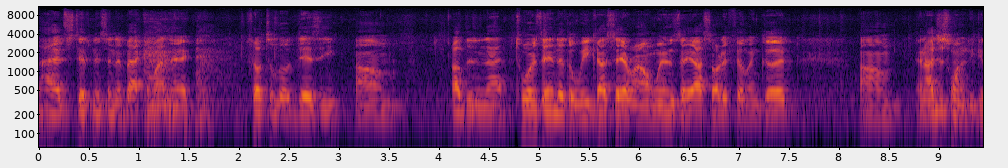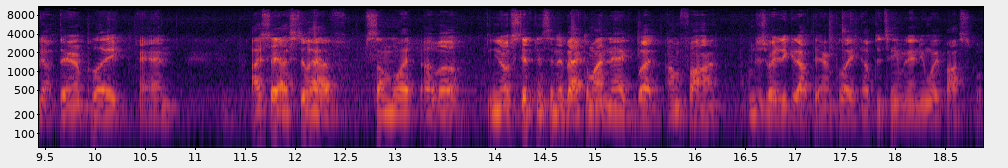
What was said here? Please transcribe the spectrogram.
I had stiffness in the back of my neck. Felt a little dizzy. Um, other than that, towards the end of the week, I say around Wednesday, I started feeling good. Um, and I just wanted to get out there and play. And I say I still have somewhat of a you know stiffness in the back of my neck, but I'm fine. I'm just ready to get out there and play, help the team in any way possible.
